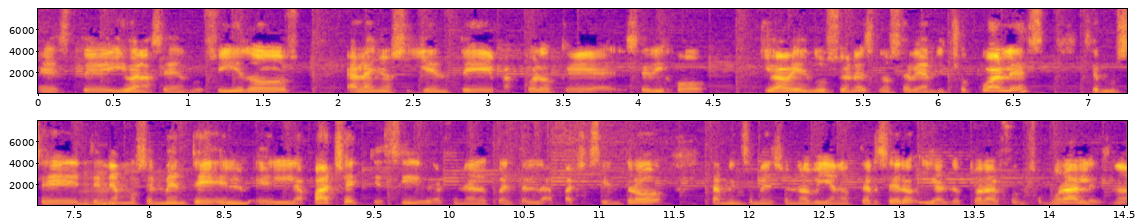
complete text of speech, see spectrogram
este, iban a ser inducidos. Al año siguiente, me acuerdo que se dijo iba a haber inducciones, no se habían dicho cuáles. Se, se- Ujú. Teníamos en mente el, el Apache, que sí, al final de cuentas el Apache sí entró. También se mencionó a Villano III y al doctor Alfonso Morales, ¿no?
